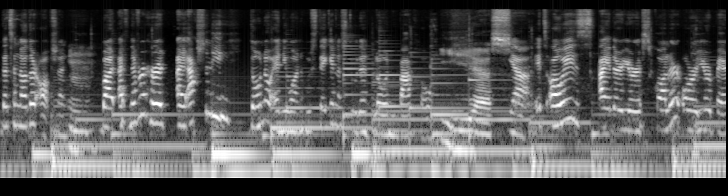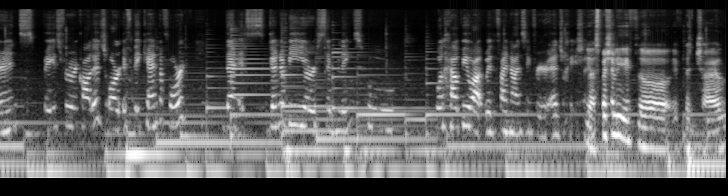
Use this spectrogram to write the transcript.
That's another option. Mm. But I've never heard, I actually don't know anyone who's taken a student loan back home. Yes. Yeah, it's always either you're a scholar or your parents pays for your college, or if they can't afford, then it's gonna be your siblings who will help you out with financing for your education. Yeah, especially if the if the child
